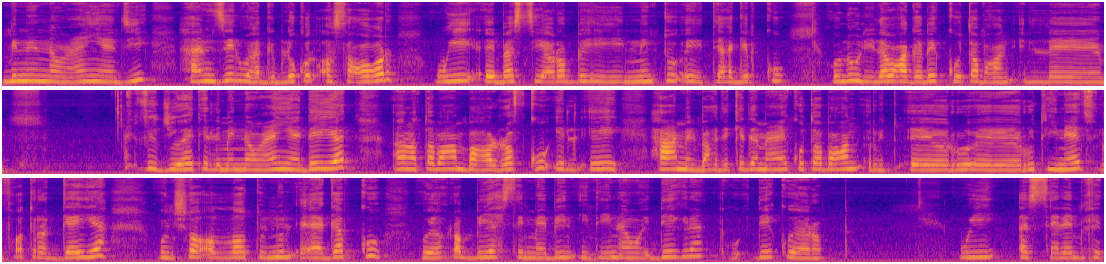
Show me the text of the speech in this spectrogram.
من النوعية دي. هنزل وهجيب لكم الأسعار. وبس يا رب ان أنتوا تعجبكم قولوا لي لو عجبتكم طبعا الفيديوهات اللي من النوعية ديت أنا طبعا بعرفكم الإيه هعمل بعد كده معاكم طبعا آه، آه، روتينات في الفترة الجاية وإن شاء الله تنول اعجابكم ويا رب يحسن ما بين إيدينا وايدينا يا رب. والسلام ختام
